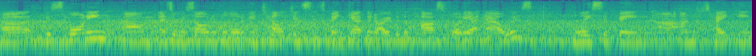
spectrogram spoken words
Uh, this morning, um, as a result of a lot of intelligence that's been gathered over the past 48 hours, police have been uh, undertaking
